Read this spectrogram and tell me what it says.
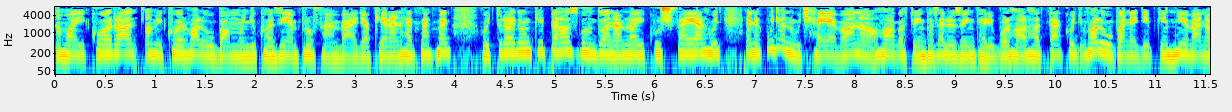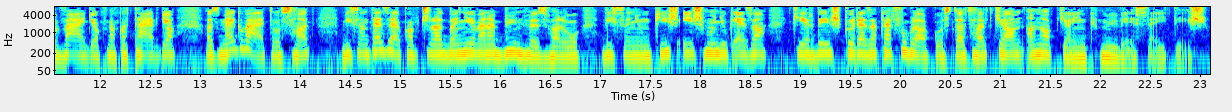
a mai korral, amikor valóban mondjuk az ilyen profán vágyak jelenhetnek meg, hogy tulajdonképpen azt gondolnám laikus fejjel, hogy ennek ugyanúgy helye van, a hallgatóink az előző interjúból hallhatták, hogy valóban egyébként nyilván a vágyaknak a tárgya az megvált változhat, viszont ezzel kapcsolatban nyilván a bűnhöz való viszonyunk is, és mondjuk ez a kérdéskör, ez akár foglalkoztathatja a napjaink művészeit is.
